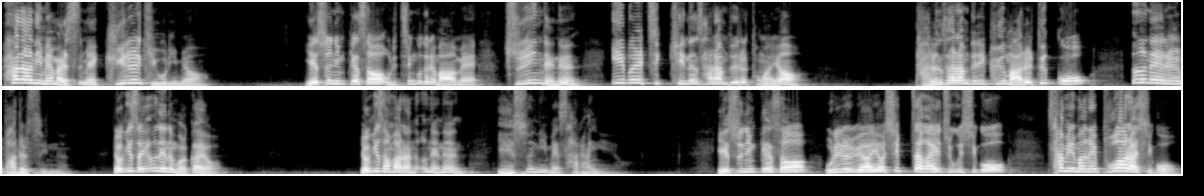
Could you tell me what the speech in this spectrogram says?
하나님의 말씀에 귀를 기울이며 예수님께서 우리 친구들의 마음에 주인 되는 입을 지키는 사람들을 통하여 다른 사람들이 그 말을 듣고 은혜를 받을 수 있는 여기서의 은혜는 뭘까요? 여기서 말하는 은혜는 예수님의 사랑이에요. 예수님께서 우리를 위하여 십자가에 죽으시고 3일 만에 부활하시고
